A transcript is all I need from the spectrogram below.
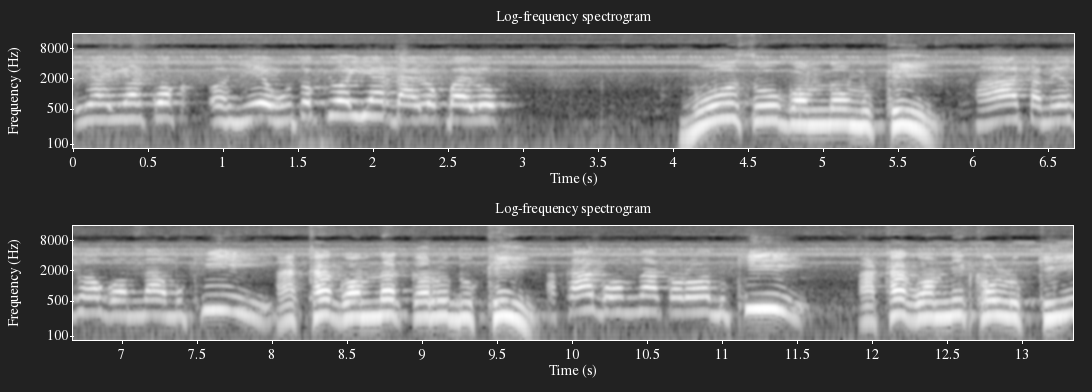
અલ્યા યાર કોક અહીંયા એવું તો કયો યાર ડાયલોગ બાયલોગ. હું શું ગોમનો મુખી? હા તમે છો ગોમના મુખી. આખા ગોમના કરું દુખી. આખા ગોમના કરો દુખી. આખા ગોમની ખો લુખી.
